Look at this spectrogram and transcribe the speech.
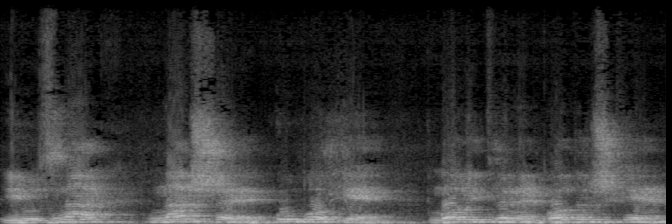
I u znak naše uboge molitvene podrške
